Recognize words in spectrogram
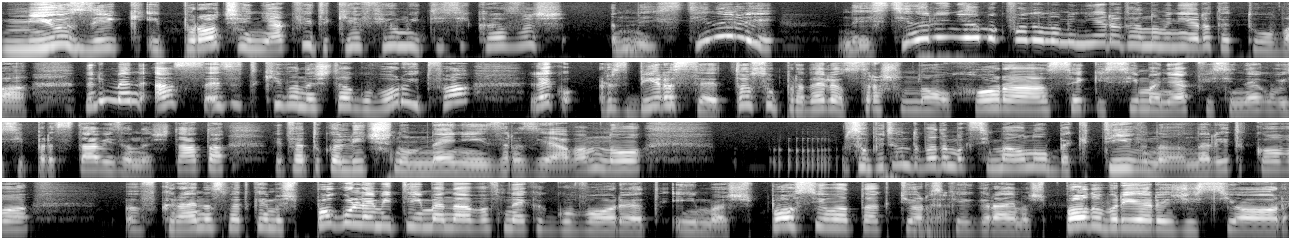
Music и проче някакви такива филми, ти си казваш, наистина ли? Наистина ли няма какво да номинирате, номинирате това? Нали, мен, аз е за такива неща говоря и това леко, разбира се, то се определя от страшно много хора, всеки си има някакви си негови си представи за нещата и това тук лично мнение изразявам, но се опитвам да бъда максимално обективна, нали, такова в крайна сметка имаш по-големите имена в Нека говорят, имаш по-силната актьорска Да. игра, имаш по-добрия режисьор,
